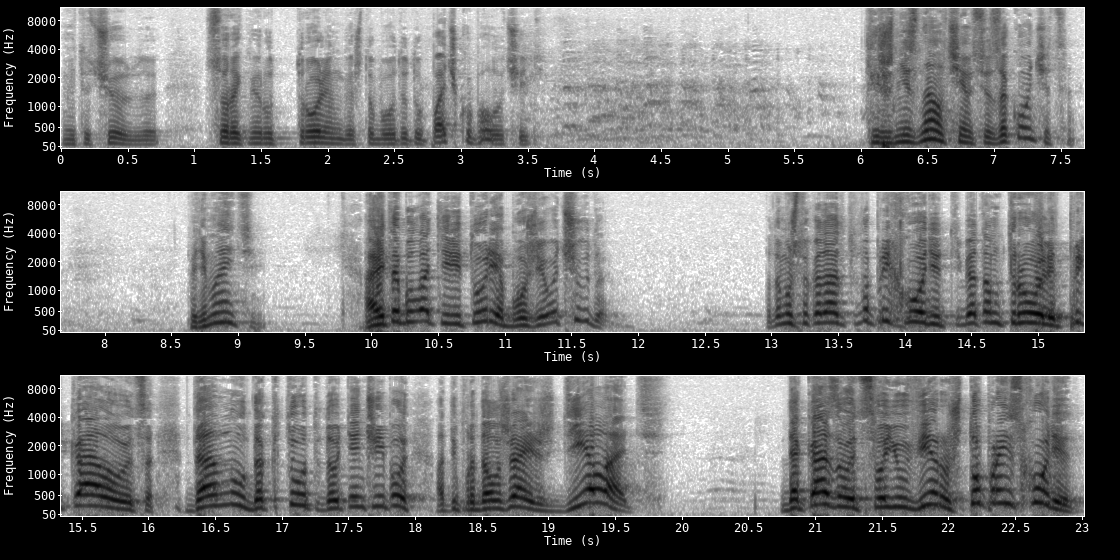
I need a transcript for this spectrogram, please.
это что, 40 минут троллинга, чтобы вот эту пачку получить? Ты же не знал, чем все закончится. Понимаете? А это была территория Божьего чуда. Потому что когда кто-то приходит, тебя там троллит, прикалываются, да ну, да кто ты, да у тебя ничего не получится, а ты продолжаешь делать, доказывать свою веру, что происходит?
